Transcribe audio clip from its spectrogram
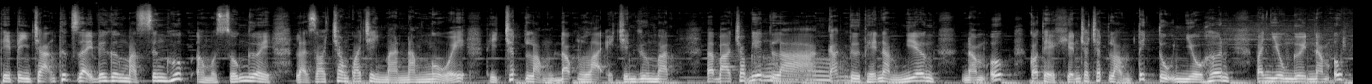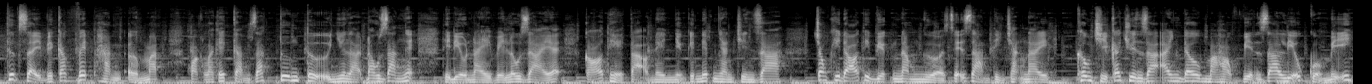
thì tình trạng thức dậy với gương mặt sưng húp ở một số người là do trong quá trình mà nằm ngủ ấy thì chất lỏng đọng lại ở trên gương mặt và bà cho biết là các tư thế nằm nghiêng, nằm úp có thể khiến cho chất lỏng tích tụ nhiều hơn và nhiều người nằm úp thức dậy với các vết hằn ở mặt hoặc là cái cảm giác tương tự như là đau răng ấy thì điều này về lâu dài ấy có thể tạo nên những cái nếp nhăn trên da. Trong khi đó thì việc nằm ngửa sẽ giảm tình trạng này. Không chỉ các chuyên gia Anh đâu mà học viện da liễu của Mỹ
